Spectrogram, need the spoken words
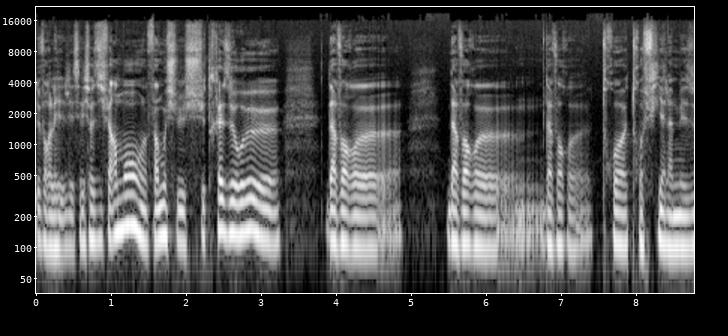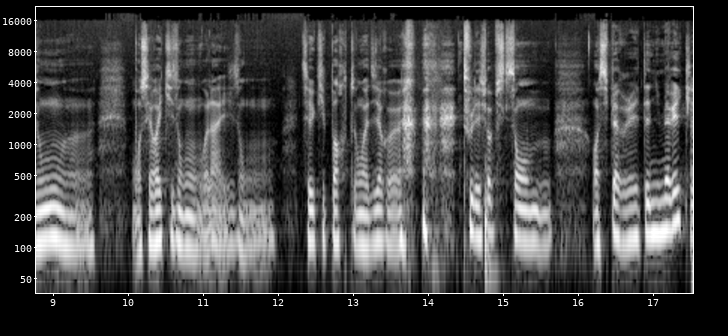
de voir les, les, choses différemment. Enfin, moi, je suis très heureux d'avoir d'avoir euh, d'avoir euh, trois trois filles à la maison. Euh. bon, c'est vrai qu'ils ont voilà, ils ont c'est eux qui portent, on va dire, tous les choix parce qu'ils sont en supériorité numérique.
